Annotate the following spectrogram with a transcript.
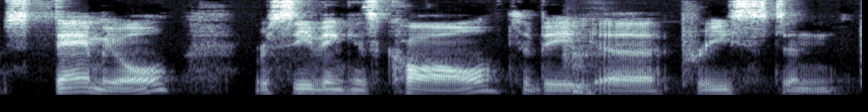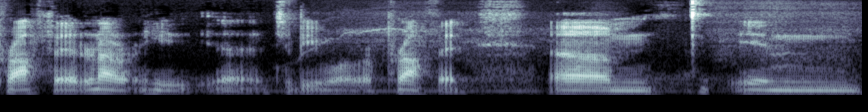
Samuel receiving his call to be hmm. a priest and prophet, or not he uh, to be more of a prophet um, in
